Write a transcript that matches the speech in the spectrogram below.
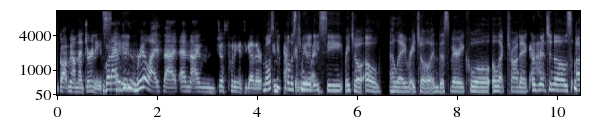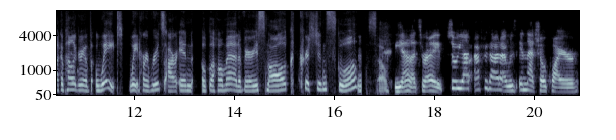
got me on that journey. But I, I didn't realize that. And I'm just putting it together. most people in this community see Rachel, oh, LA Rachel in this very cool electronic God. originals a cappella group. Wait, wait, her roots are in Oklahoma at a very small Christian school. So Yeah, that's right. So yeah, after that, I was in that show choir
